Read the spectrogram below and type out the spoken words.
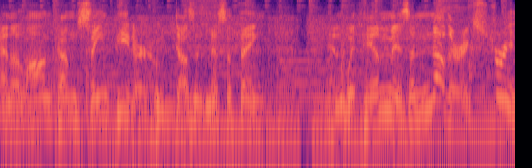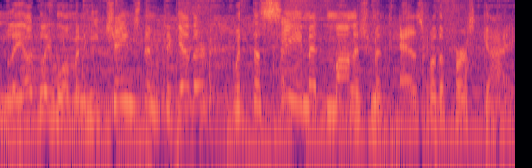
And along comes St. Peter, who doesn't miss a thing. And with him is another extremely ugly woman. He chains them together with the same admonishment as for the first guy.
